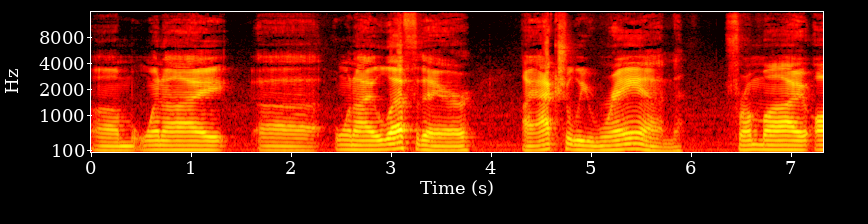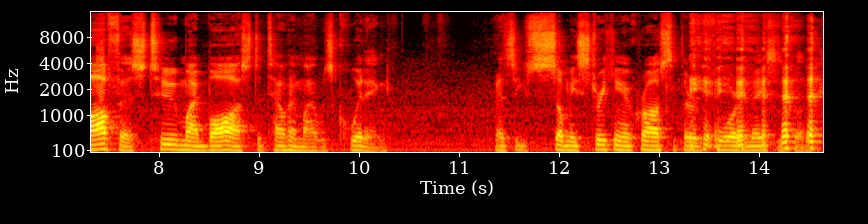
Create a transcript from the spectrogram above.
um, when I uh, when I left there, I actually ran from my office to my boss to tell him I was quitting. As see saw me streaking across the third floor of the Macy's building.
